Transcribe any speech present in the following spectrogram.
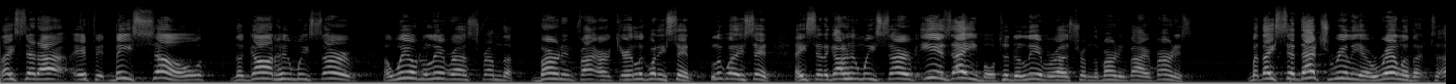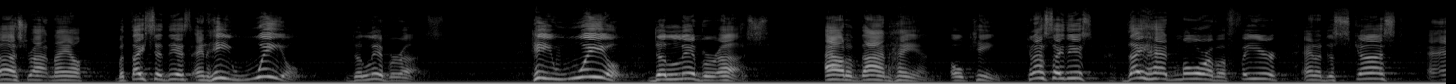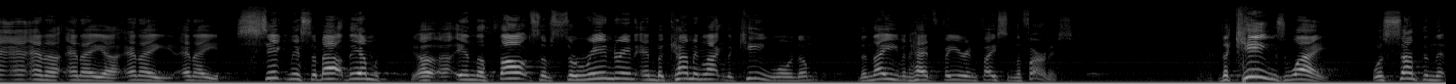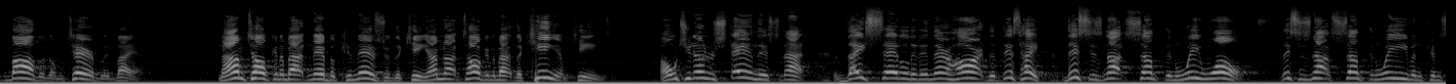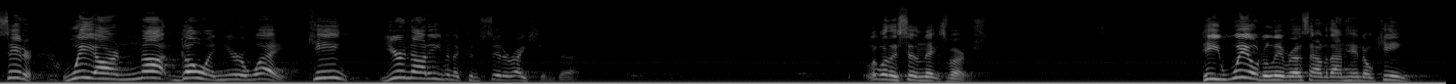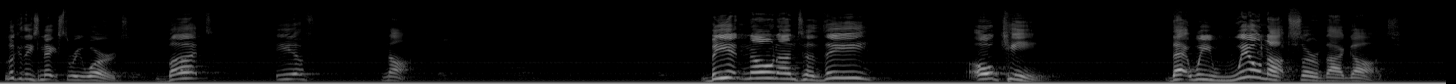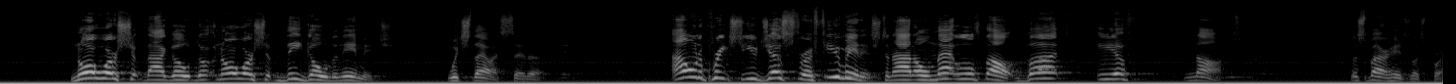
They said, If it be so, the God whom we serve uh, will deliver us from the burning fire. Look what he said. Look what he said. He said, The God whom we serve is able to deliver us from the burning fiery furnace. But they said that's really irrelevant to us right now. But they said this, and he will deliver us. He will deliver us out of thine hand, O king. Can I say this? They had more of a fear and a disgust and a, and a, uh, and a, and a sickness about them uh, uh, in the thoughts of surrendering and becoming like the king wanted them than they even had fear in facing the furnace. The king's way was something that bothered them terribly bad. Now, I'm talking about Nebuchadnezzar, the king. I'm not talking about the king of kings. I want you to understand this tonight. They settled it in their heart that this, hey, this is not something we want. This is not something we even consider. We are not going your way. King, you're not even a consideration to us. Look what they said in the next verse. He will deliver us out of thine hand, O king. Look at these next three words. But if not. Be it known unto thee, O king, that we will not serve thy gods, nor worship thy gold, nor worship the golden image which thou hast set up. I want to preach to you just for a few minutes tonight on that little thought. But if not. Let's bow our heads, let's pray.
